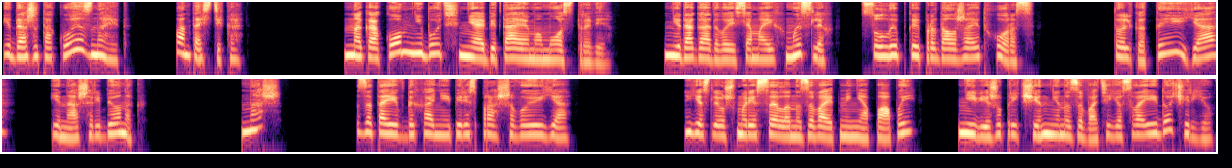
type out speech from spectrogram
И даже такое знает? Фантастика. На каком-нибудь необитаемом острове. Не догадываясь о моих мыслях, с улыбкой продолжает Хорос. Только ты, я и наш ребенок. Наш? Затаив дыхание, переспрашиваю я. Если уж Мариселла называет меня папой, не вижу причин не называть ее своей дочерью.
